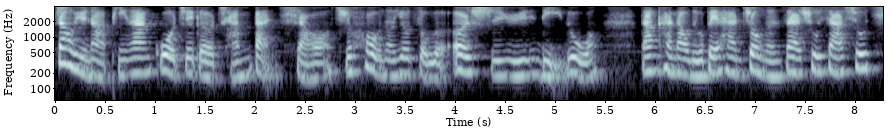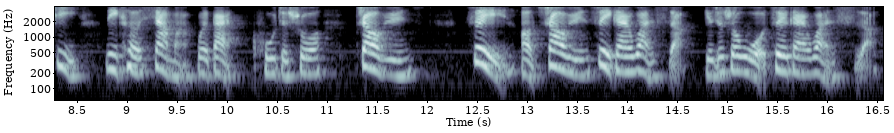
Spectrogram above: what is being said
赵云啊，平安过这个长板桥之后呢，又走了二十余里路。当看到刘备和众人在树下休憩，立刻下马跪拜，哭着说：“赵云罪哦，赵云罪该万死啊！也就是说，我罪该万死啊！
